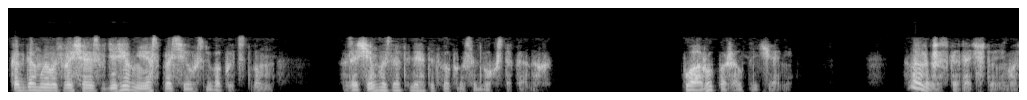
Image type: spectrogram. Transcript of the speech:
Когда мы возвращались в деревню, я спросил с любопытством, «Зачем вы задали этот вопрос о двух стаканах?» Пуаро пожал плечами. Надо же сказать что-нибудь.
